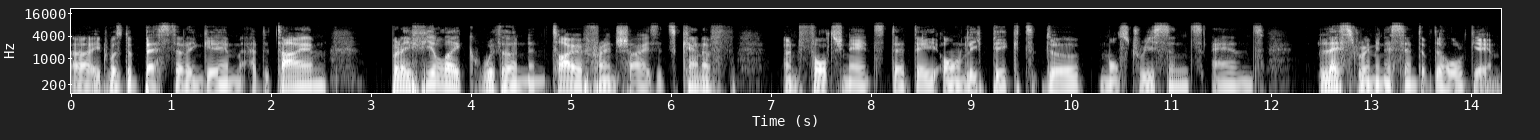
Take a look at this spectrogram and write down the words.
uh, it was the best selling game at the time, but I feel like with an entire franchise, it's kind of unfortunate that they only picked the most recent and less reminiscent of the whole game.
